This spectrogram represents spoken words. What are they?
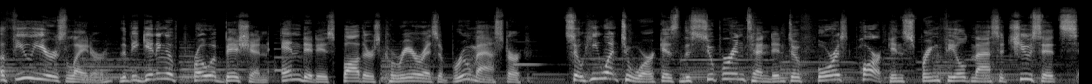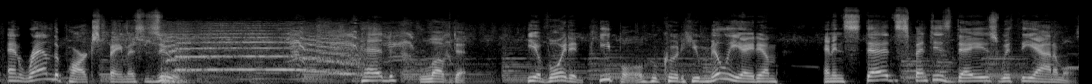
A few years later, the beginning of Prohibition ended his father's career as a brewmaster so he went to work as the superintendent of Forest Park in Springfield, Massachusetts, and ran the park's famous zoo. Ted loved it. He avoided people who could humiliate him and instead spent his days with the animals.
